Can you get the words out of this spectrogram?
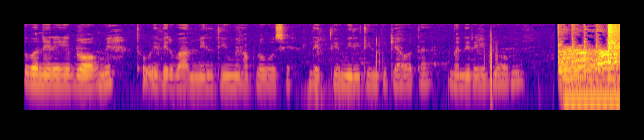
तो बने रहिए ब्लॉग में। थोड़ी देर बाद मिलती हूँ मैं आप लोगों से। देखती हूँ, मिलती हूँ कि क्या होता है। बने रहिए ब्लॉग में।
